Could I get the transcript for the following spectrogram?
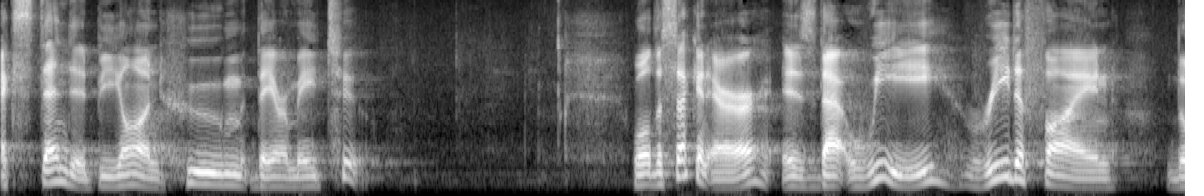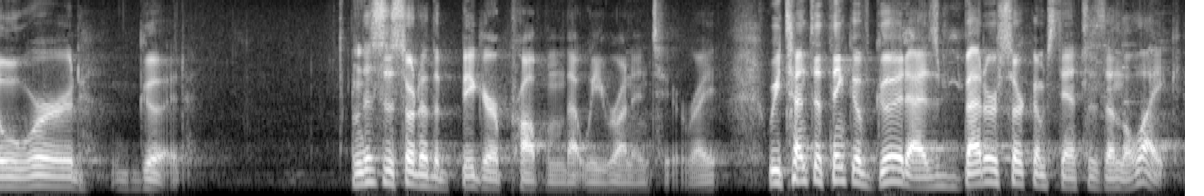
extended beyond whom they are made to. Well, the second error is that we redefine the word good. And this is sort of the bigger problem that we run into, right? We tend to think of good as better circumstances and the like,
